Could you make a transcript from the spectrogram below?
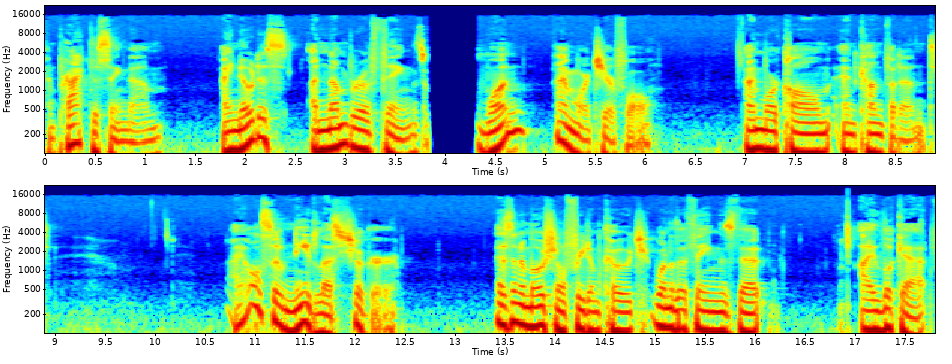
and practicing them, I notice a number of things. One, I'm more cheerful. I'm more calm and confident. I also need less sugar. As an emotional freedom coach, one of the things that I look at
